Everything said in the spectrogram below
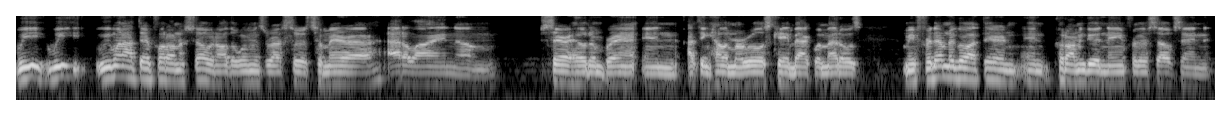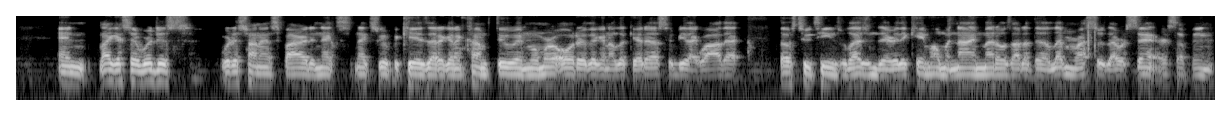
we we we went out there put on a show and all the women's wrestlers tamyra adeline um, sarah hildebrandt and i think helen maroulis came back with medals. I mean for them to go out there and, and put on a good name for themselves and and like i said we're just we're just trying to inspire the next next group of kids that are going to come through. And when we're older they're going to look at us and be like wow that those two teams were legendary. They came home with nine medals out of the 11 wrestlers that were sent or something.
